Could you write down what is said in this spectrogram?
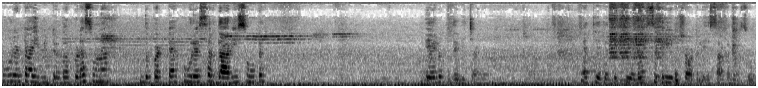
ਪੂਰੇ 2.5 ਮੀਟਰ ਦਾ ਬੜਾ ਸੋਹਣਾ ਦੁਪੱਟਾ, ਪੂਰੇ ਸਰਦਾਰੀ ਸੂਟ। ਇਹ ਲੁੱਕ ਦੇ ਵਿੱਚ ਆ ਜਾਣਾ। ਇੱਥੇ ਤੇ ਤੁਸੀਂ ਇਹਦਾ ਸਕਰੀਨਸ਼ਾਟ ਲੈ ਸਕਦੇ ਹੋ ਸੂਟ।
